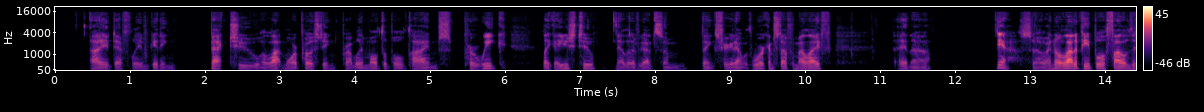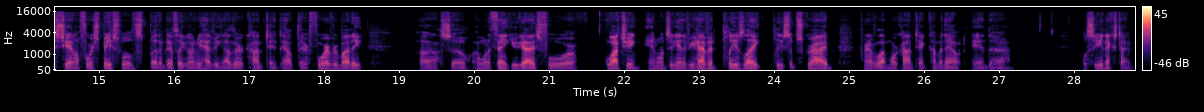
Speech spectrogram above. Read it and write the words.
I definitely am getting back to a lot more posting, probably multiple times per week, like I used to. Now that I've got some things figured out with work and stuff in my life, and uh, yeah, so I know a lot of people follow this channel for Space Wolves, but I'm definitely going to be having other content out there for everybody. Uh, so I want to thank you guys for watching. And once again, if you haven't, please like, please subscribe. We're going to have a lot more content coming out, and uh, we'll see you next time.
